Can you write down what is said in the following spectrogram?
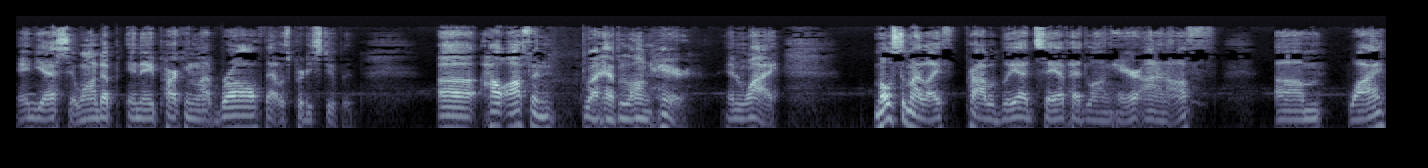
And yes, it wound up in a parking lot brawl. That was pretty stupid. Uh, how often do I have long hair and why? Most of my life, probably, I'd say I've had long hair on and off. Um, why?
